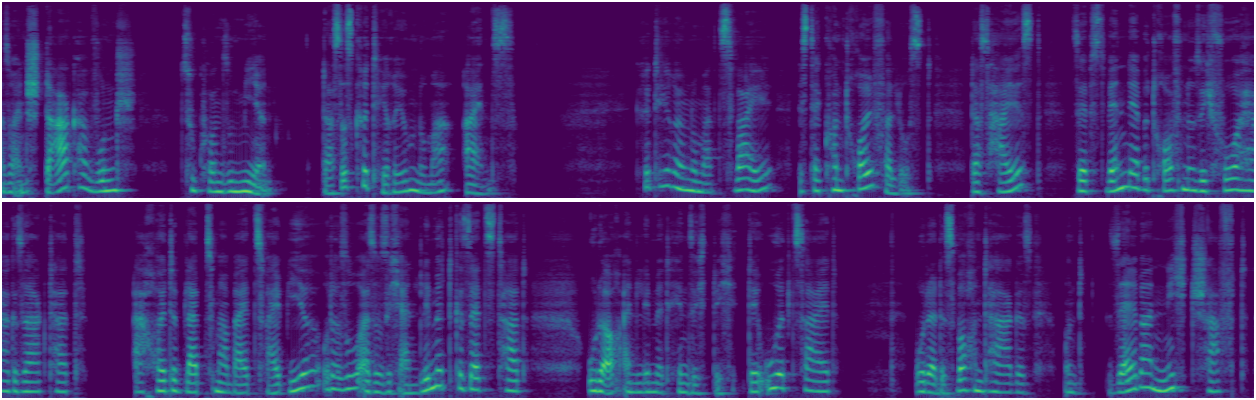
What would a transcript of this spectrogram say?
also ein starker Wunsch zu konsumieren. Das ist Kriterium Nummer eins. Kriterium Nummer zwei ist der Kontrollverlust. Das heißt, selbst wenn der Betroffene sich vorher gesagt hat, ach, heute bleibt's mal bei zwei Bier oder so, also sich ein Limit gesetzt hat oder auch ein Limit hinsichtlich der Uhrzeit oder des Wochentages und selber nicht schafft,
